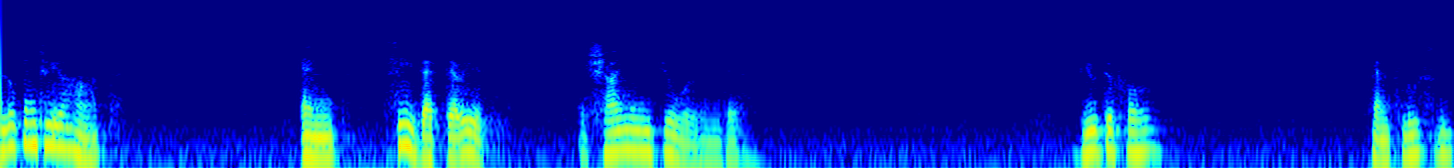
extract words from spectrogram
Look into your heart and see that there is a shining jewel in there. Beautiful, translucent,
